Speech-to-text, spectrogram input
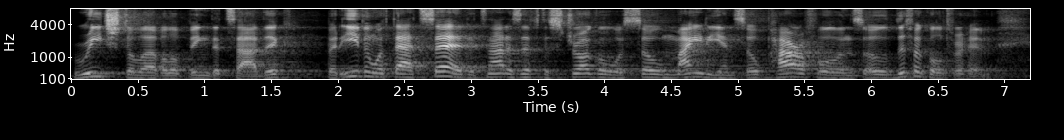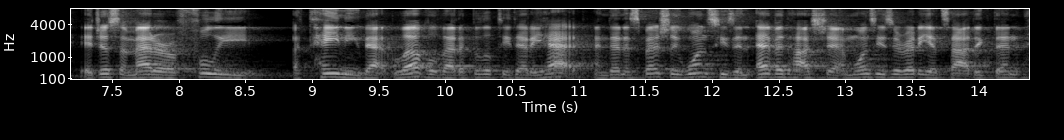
reach the level of being the tzaddik. But even with that said, it's not as if the struggle was so mighty and so powerful and so difficult for him. It's just a matter of fully attaining that level, that ability that he had. And then, especially once he's an Eved Hashem, once he's already a tzaddik, then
